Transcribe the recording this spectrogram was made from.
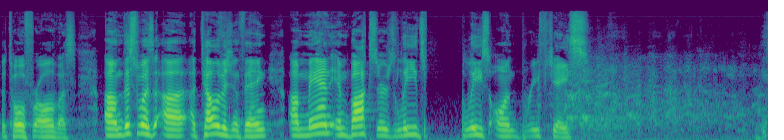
the toll for all of us. Um, this was a, a, television thing. A man in boxers leads police on brief chase.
